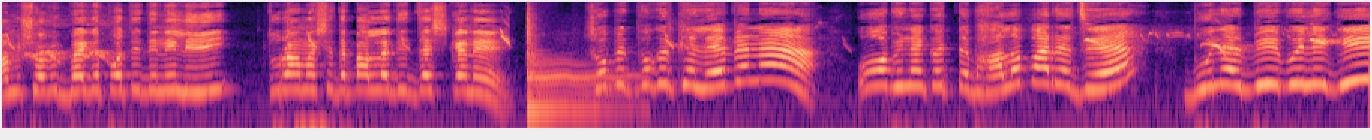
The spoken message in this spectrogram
আমি শফিক ভাইকে প্রতিদিন এলি তোরা আমার সাথে পাল্লা দিতে যাস কেন? শফিক ফকিরকে লেবে না? ও অভিনয় করতে ভালো পারে যে বুনের বি বুলি গি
